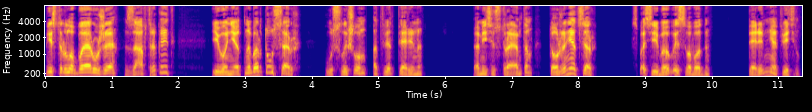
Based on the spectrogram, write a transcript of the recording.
«Мистер Лобер уже завтракает?» «Его нет на борту, сэр», — услышал он ответ Перина. «А миссис Трентон тоже нет, сэр?» «Спасибо, вы свободны». Перин не ответил.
